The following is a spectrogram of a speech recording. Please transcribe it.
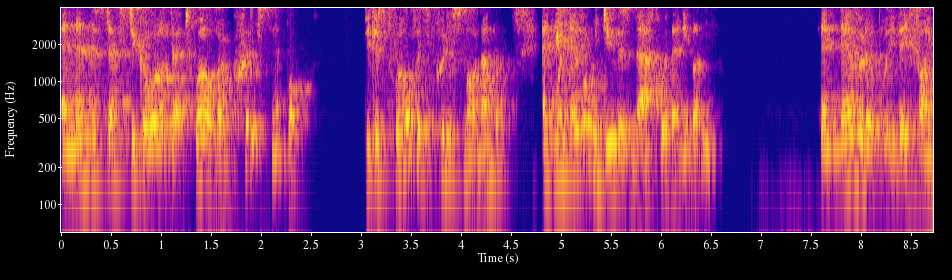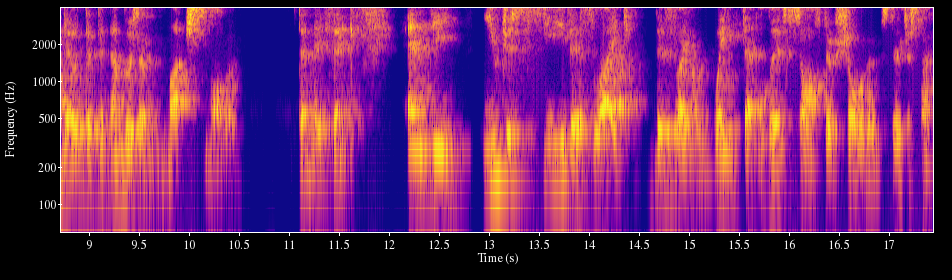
And then the steps to go out that 12 are pretty simple. because 12 is a pretty small number. And whenever we do this math with anybody, inevitably they find out that the numbers are much smaller than they think. And the you just see this like this like weight that lifts off their shoulders. They're just like,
